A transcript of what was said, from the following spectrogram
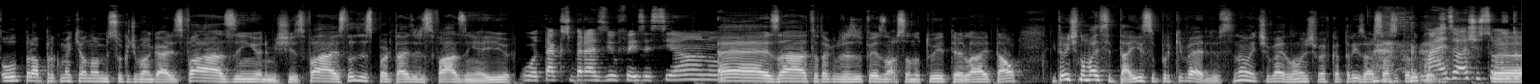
o próprio, como é que é o nome, Suco de Mangá eles fazem, o NMX faz, todos esses portais eles fazem aí, O Otakus Brasil fez esse ano. é, exato, o do Brasil fez nossa no Twitter lá e tal. Então a gente não vai citar isso porque, velho, senão a gente vai longe, a gente vai ficar três horas só citando coisa. Mas eu acho isso muito É,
